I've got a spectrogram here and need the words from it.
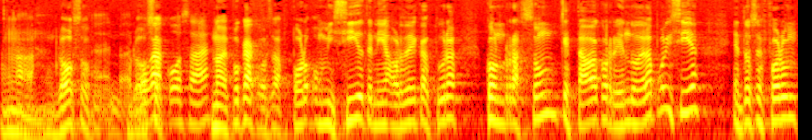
Ah, mm, no, es poca cosa. ¿eh? No, es poca cosa. Por homicidio tenía orden de captura con razón que estaba corriendo de la policía. Entonces fueron,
